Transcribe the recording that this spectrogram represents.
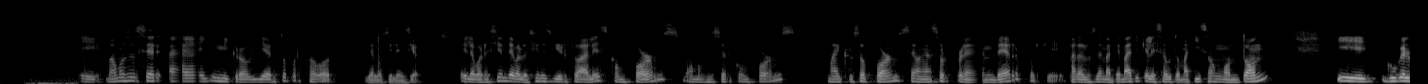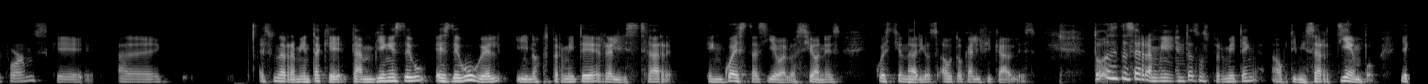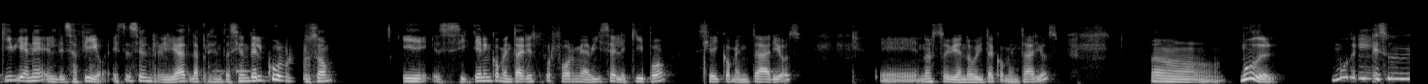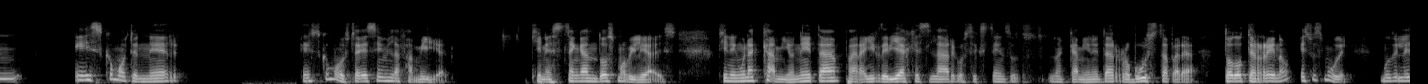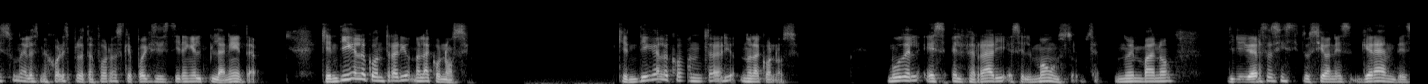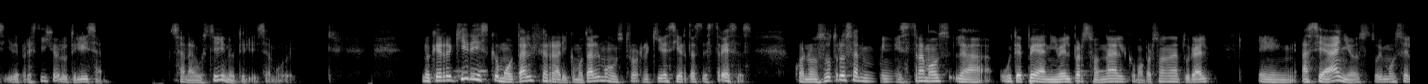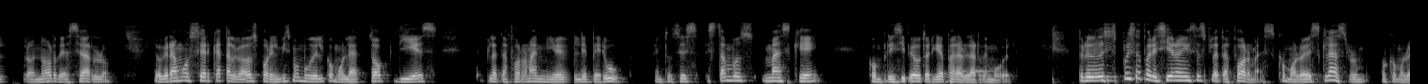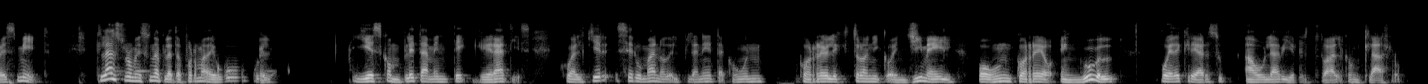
Eh, vamos a hacer ahí un micro abierto, por favor. Ya lo silenció. Elaboración de evaluaciones virtuales con Forms. Vamos a hacer con Forms. Microsoft Forms se van a sorprender porque para los de matemática les automatiza un montón. Y Google Forms que eh, es una herramienta que también es de, es de Google y nos permite realizar encuestas y evaluaciones, cuestionarios autocalificables. Todas estas herramientas nos permiten optimizar tiempo. Y aquí viene el desafío. Esta es en realidad la presentación del curso. Y si tienen comentarios, por favor, me avisa el equipo si hay comentarios. Eh, no estoy viendo ahorita comentarios. Ah, Moodle. Moodle es, un, es como tener es como ustedes en la familia, quienes tengan dos movilidades. Tienen una camioneta para ir de viajes largos, extensos, una camioneta robusta para todo terreno. Eso es Moodle. Moodle es una de las mejores plataformas que puede existir en el planeta. Quien diga lo contrario no la conoce. Quien diga lo contrario no la conoce. Moodle es el Ferrari, es el monstruo. no en vano diversas instituciones grandes y de prestigio lo utilizan. San Agustín utiliza Moodle. Lo que requiere es como tal Ferrari, como tal monstruo, requiere ciertas destrezas. Cuando nosotros administramos la UTP a nivel personal, como persona natural, en, hace años tuvimos el honor de hacerlo, logramos ser catalogados por el mismo Moodle como la top 10 plataforma a nivel de Perú. Entonces, estamos más que con principio de autoridad para hablar de Moodle. Pero después aparecieron estas plataformas, como lo es Classroom o como lo es Meet. Classroom es una plataforma de Google y es completamente gratis. Cualquier ser humano del planeta con un correo electrónico en Gmail o un correo en Google puede crear su aula virtual con Classroom.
